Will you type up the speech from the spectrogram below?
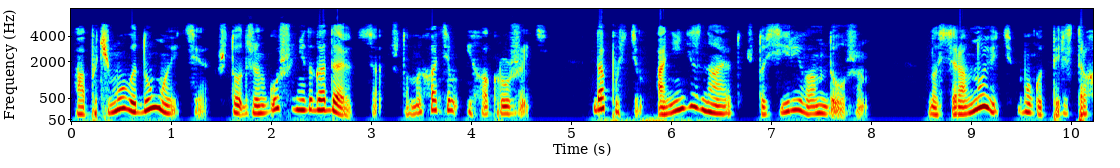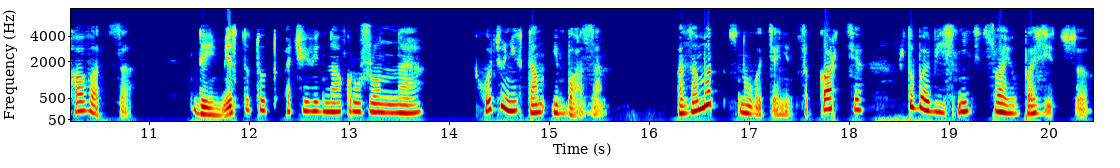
А почему вы думаете, что джингуши не догадаются, что мы хотим их окружить? Допустим, они не знают, что Сирий вам должен. Но все равно ведь могут перестраховаться. Да и место тут, очевидно, окруженное. Хоть у них там и база. Азамат снова тянется к карте, чтобы объяснить свою позицию.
